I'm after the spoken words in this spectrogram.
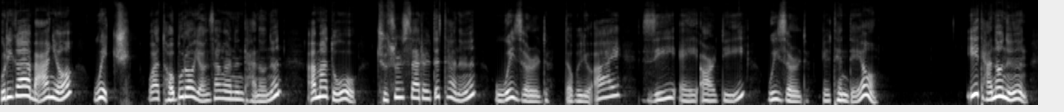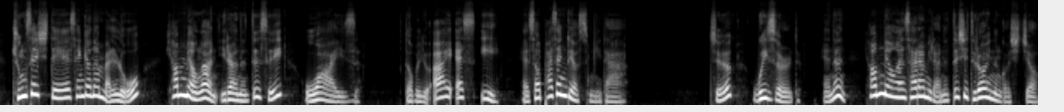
우리가 마녀 witch 와 더불어 연상하는 단어는 아마도 주술사를 뜻하는 wizard, w-i-z-a-r-d, wizard일 텐데요. 이 단어는 중세 시대에 생겨난 말로 현명한이라는 뜻의 wise, w-i-s-e에서 파생되었습니다. 즉, wizard에는 현명한 사람이라는 뜻이 들어있는 것이죠.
